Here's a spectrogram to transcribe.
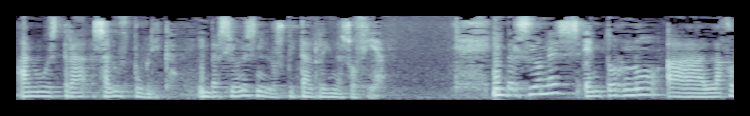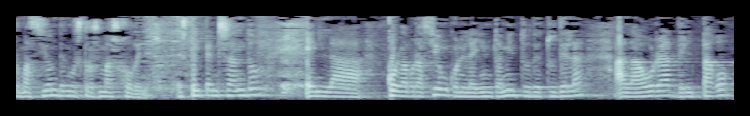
a nuestra salud pública, inversiones en el Hospital Reina Sofía. Inversiones en torno a la formación de nuestros más jóvenes. Estoy pensando en la colaboración con el Ayuntamiento de Tudela a la hora del pago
